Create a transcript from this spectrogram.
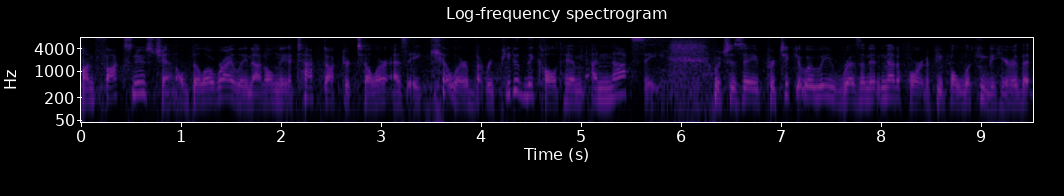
On Fox News Channel, Bill O'Reilly not only attacked Dr. Tiller as a killer, but repeatedly called him a Nazi, which is a particularly resonant metaphor to people looking to hear that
